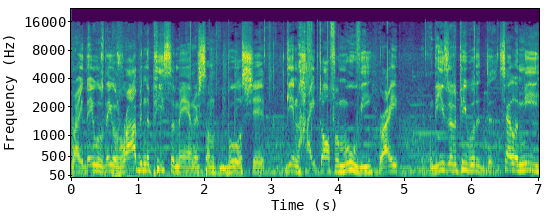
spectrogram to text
Right, they was they was robbing the pizza man or some bullshit, getting hyped off a movie, right? These are the people that, that telling me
